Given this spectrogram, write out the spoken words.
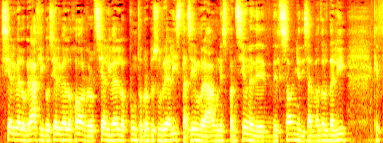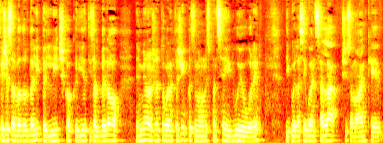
sia a livello grafico, sia a livello horror, sia a livello appunto proprio surrealista, sembra un'espansione de, del sogno di Salvador Dalì che fece Salvador Dalì per l'Hitchcock di Io ti salverò nel 1945 sembra un'espansione di due ore di quella sequenza là ci sono anche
